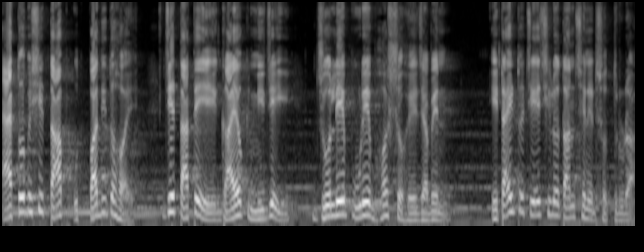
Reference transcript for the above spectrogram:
এত বেশি তাপ উৎপাদিত হয় যে তাতে গায়ক নিজেই জ্বলে পুড়ে ভস্য হয়ে যাবেন। এটাই তো চেয়েছিল তানসেনের শত্রুরা।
